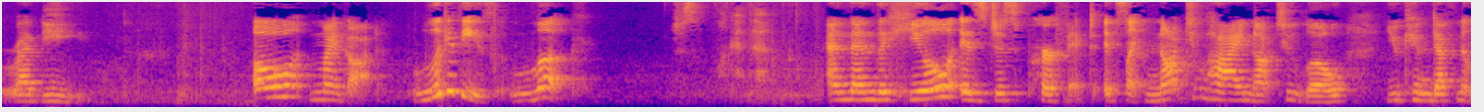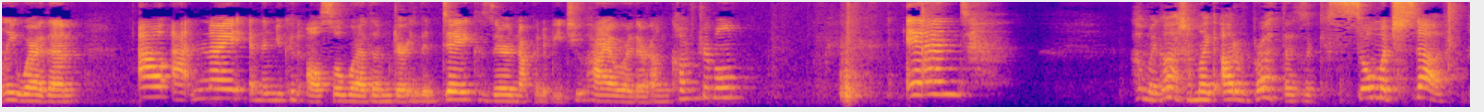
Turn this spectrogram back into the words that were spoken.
ready. Oh my god, look at these, look. Just look at them. And then the heel is just perfect. It's like not too high, not too low. You can definitely wear them out at night and then you can also wear them during the day because they're not going to be too high where they're uncomfortable. And oh my gosh, I'm like out of breath. There's like so much stuff.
